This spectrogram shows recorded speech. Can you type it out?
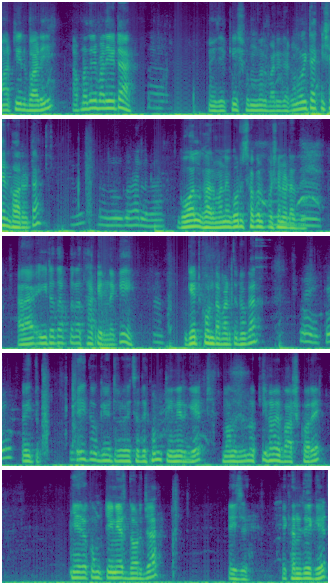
মাটির বাড়ি। আপনাদের বাড়ি এটা? এই যে কি সুন্দর বাড়ি দেখুন। ওইটা কিসের ঘর ওটা গোয়াল ঘর মানে গরু ছাগল পোষণ ওটাতে আর এইটাতে আপনারা থাকেন নাকি? গেট কোনটা বাড়িতে ঢোকার? এই তো এই তো গেট রয়েছে দেখুন টিনের গেট। মানুষগুলো কীভাবে বাস করে? এরকম টিনের দরজা। এই যে এখান দিয়ে গেট।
